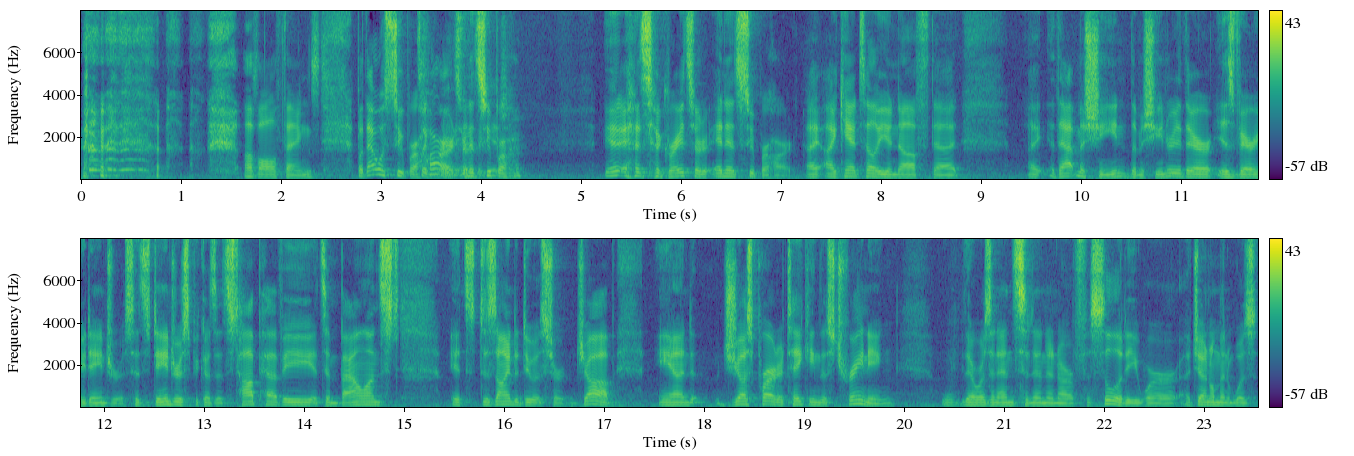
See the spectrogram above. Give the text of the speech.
of all things. But that was super hard. and it's super hard. It's a great sort of, and it's super hard. I, I can't tell you enough that uh, that machine, the machinery there, is very dangerous. It's dangerous because it's top heavy, it's imbalanced, it's designed to do a certain job. And just prior to taking this training, there was an incident in our facility where a gentleman was,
